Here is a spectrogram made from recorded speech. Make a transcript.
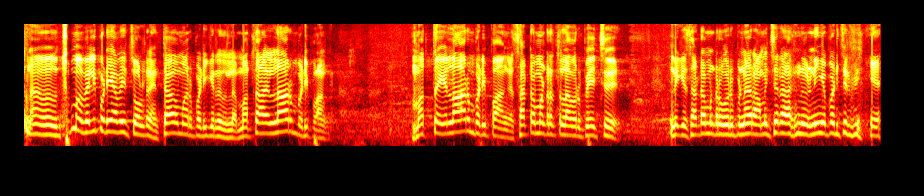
நான் சும்மா வெளிப்படையாகவே சொல்கிறேன் தேவமார் படிக்கிறது இல்லை மற்ற எல்லாரும் படிப்பாங்க. மற்ற எல்லாரும் படிப்பாங்க. சட்டமன்றத்தில் அவர் பேச்சு இன்றைக்கி சட்டமன்ற உறுப்பினர் அமைச்சராக இருந்து நீங்கள் படிச்சிருப்பீங்க.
